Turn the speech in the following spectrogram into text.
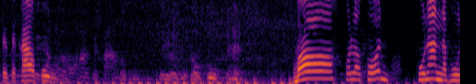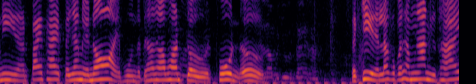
แต่แต่ข้าวปุ่นบบเดี๋ยวพวกเขาคุกบอคนละคน ผู้นั่นนะผู้นี่นะป้ายไทยแต่ยังน้อยๆพูนแต่ถ้าชอบพอนเกิดพูนเออตะกี้เนี่ยเราก็ไปทำงานอยู่ไทย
